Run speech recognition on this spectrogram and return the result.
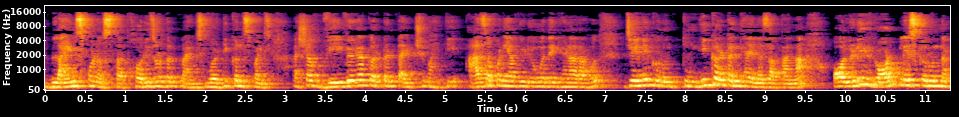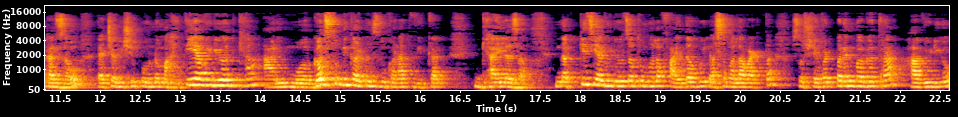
ब्लाइंड्स पण असतात. हॉरिझॉन्टल ब्लाइंड्स व्हर्टिकल ब्लाइंड्स अशा वेगवेगळ्या कर्टन टाईपची माहिती आज आपण या व्हिडिओमध्ये घेणार आहोत. जेणेकरून तुम्ही कर्टन घ्यायला जाताना ऑलरेडी रॉड प्लेस करून नका जाऊ. त्याच्याविषयी पूर्ण माहिती या व्हिडिओत घ्या आणि मगच तुम्ही कर्टन्स दुकानात विकत घ्यायला जा. नक्कीच या व्हिडिओचा तुम्हाला फायदा होईल असं मला वाटतं. सो शेवटपर्यंत बघत राहा हा व्हिडिओ.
